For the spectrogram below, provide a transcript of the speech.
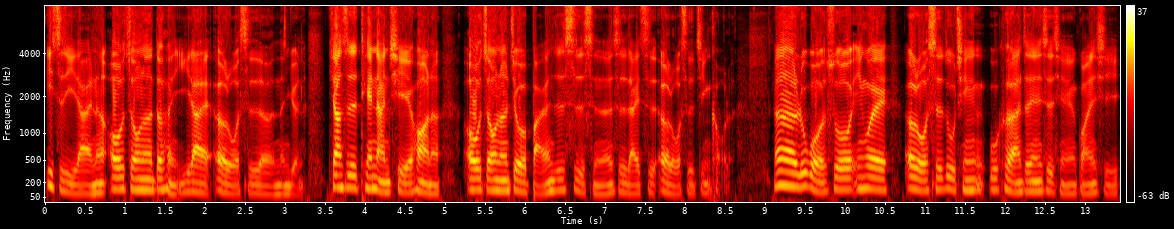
一直以来呢欧洲呢都很依赖俄罗斯的能源，像是天然气的话呢，欧洲呢就百分之四十呢是来自俄罗斯进口的。那如果说因为俄罗斯入侵乌克兰这件事情的关系，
